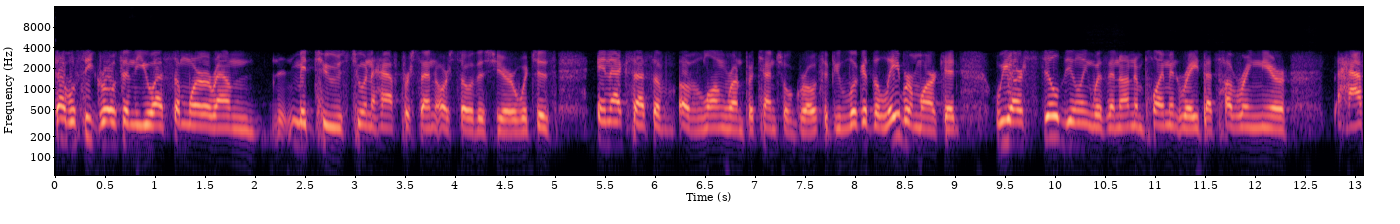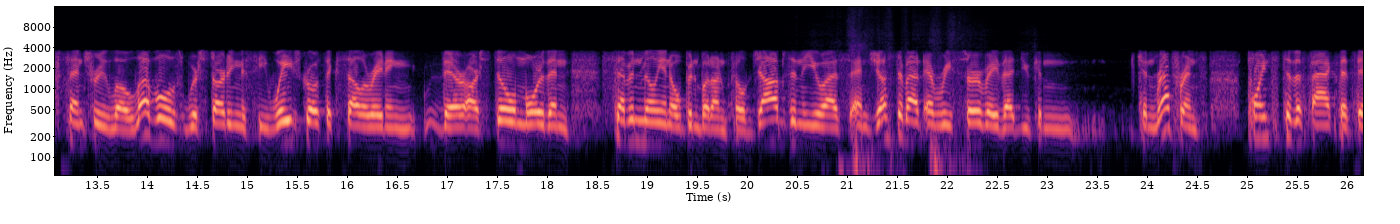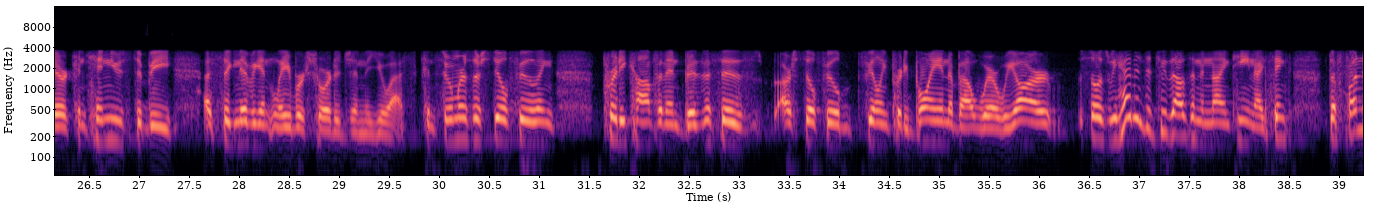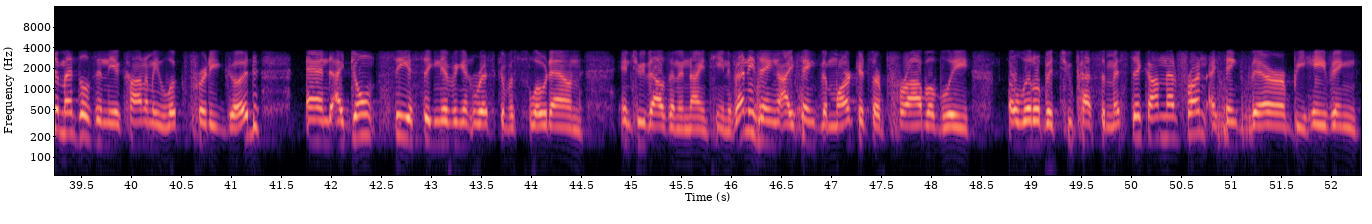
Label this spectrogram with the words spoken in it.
that we'll see growth in the U.S. somewhere around mid twos, two and a half percent or so this year, which is in excess of, of long run potential growth. If you look at the labor market, we are still dealing with an unemployment rate that's hovering near half century low levels. We're starting to see wage growth accelerating. There are still more than 7 million open but unfilled jobs in the U.S., and just about every survey that you can can reference points to the fact that there continues to be a significant labor shortage in the U.S. Consumers are still feeling pretty confident. Businesses are still feel, feeling pretty buoyant about where we are. So as we head into 2019, I think the fundamentals in the economy look pretty good, and I don't see a significant risk of a slowdown in 2019. If anything, I think the markets are probably a little bit too pessimistic on that front. I think they're behaving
